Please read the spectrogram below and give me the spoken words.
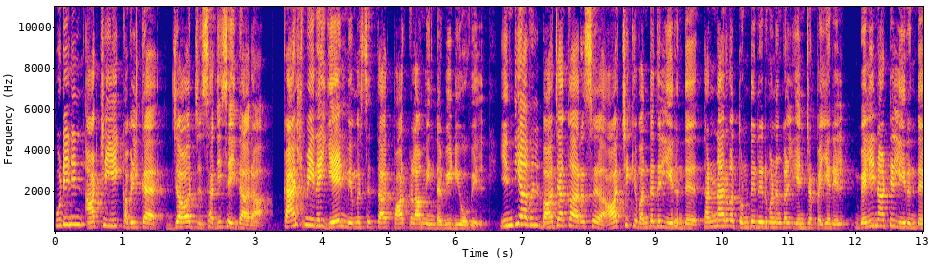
புடினின் ஆட்சியை கவிழ்க்க ஜார்ஜ் சதி செய்தாரா? காஷ்மீரை ஏன் விமர்சித்தார் பார்க்கலாம் இந்த வீடியோவில். இந்தியாவில் பாஜக அரசு ஆட்சிக்கு வந்ததில் இருந்து தன்னார்வ தொண்டு நிறுவனங்கள் என்ற பெயரில் வெளிநாட்டில் இருந்து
